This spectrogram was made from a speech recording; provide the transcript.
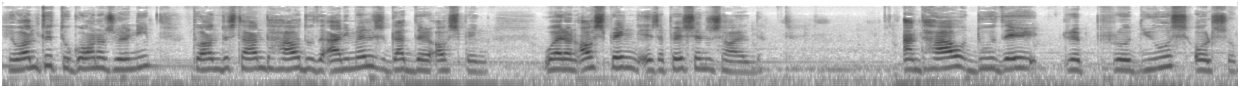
He wanted to go on a journey to understand how do the animals get their offspring, where an offspring is a person's child, and how do they reproduce also,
